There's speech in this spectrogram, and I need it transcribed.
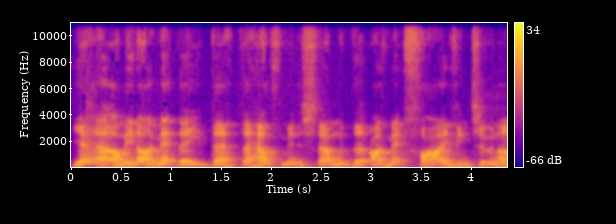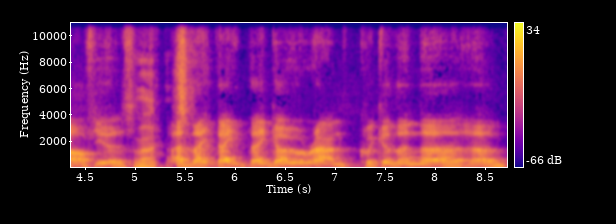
Yeah, I mean, I met the, the, the health minister, and with the I've met five in two and a half years. Right. Uh, they, they they go around quicker than uh, um,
